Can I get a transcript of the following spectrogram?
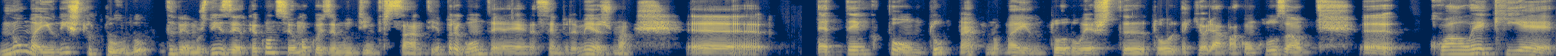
no meio disto tudo, devemos dizer que aconteceu uma coisa muito interessante, e a pergunta era sempre a mesma. Uh, até que ponto, né, no meio de todo este, estou aqui a olhar para a conclusão, uh, qual é que é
